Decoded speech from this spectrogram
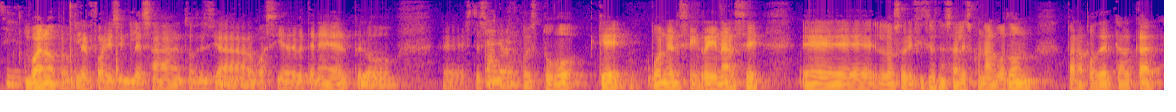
sí. Bueno, pero Claire Foy es inglesa, entonces ya algo así ya debe tener, pero eh, este señor. Claro. pues tuvo que ponerse y rellenarse eh, los orificios nasales con algodón para poder calcar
